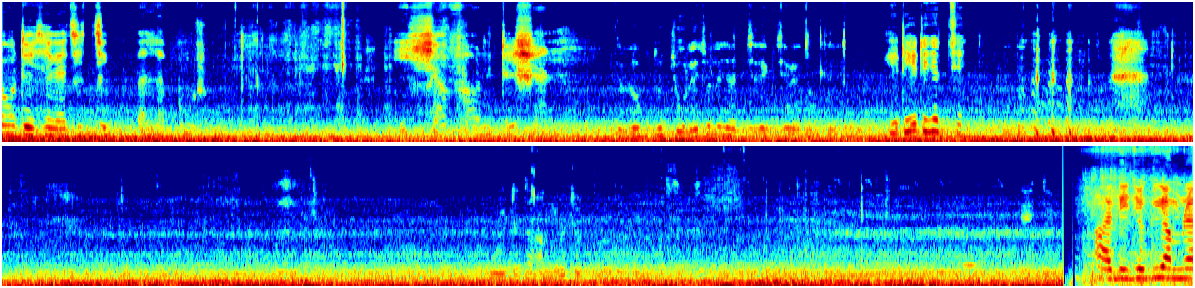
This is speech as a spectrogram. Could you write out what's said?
মোটামুটি এসে গেছি চিকবাল্লাপুর ঈশা ফাউন্ডেশন লোক তো চলে চলে যাচ্ছে দেখছি এখন হেঁটে হেঁটে যাচ্ছে। আর দ্বিযোগী আমরা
